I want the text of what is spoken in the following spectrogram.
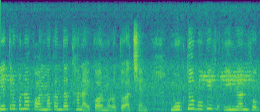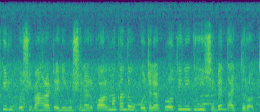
নেত্রকোনা কলমাকান্দা থানায় কর্মরত আছেন। ভুক্তভোগী ইমরান ফকির রূপসী বাংলা টেলিভিশনের কলমাকান্দা উপজেলার প্রতিনিধি হিসেবে দায়িত্বরত।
